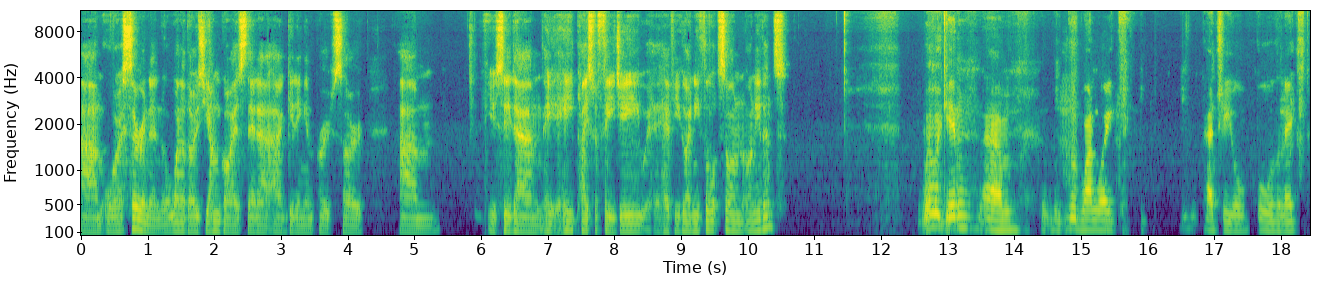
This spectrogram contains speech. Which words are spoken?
um, or a Sirinen or one of those young guys that are, are getting improved? So um, you said um, he, he plays for Fiji. Have you got any thoughts on, on Evans? Well, again, um, good one week, patchy or or the next.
